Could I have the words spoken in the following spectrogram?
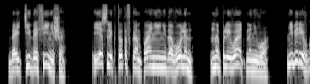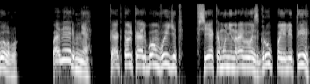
— дойти до финиша. Если кто-то в компании недоволен, наплевать на него. Не бери в голову. Поверь мне, как только альбом выйдет, все, кому не нравилась группа или ты,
